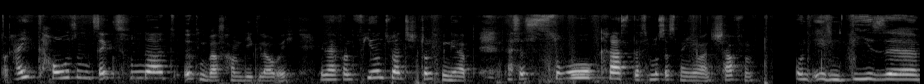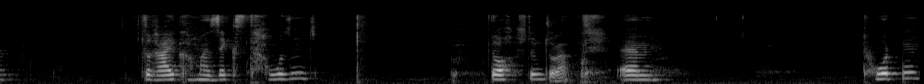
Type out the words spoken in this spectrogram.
3600 irgendwas haben die, glaube ich. Innerhalb von 24 Stunden gehabt. Das ist so krass. Das muss erstmal jemand schaffen. Und eben diese 3,6000. Doch, stimmt sogar. Ähm, Toten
